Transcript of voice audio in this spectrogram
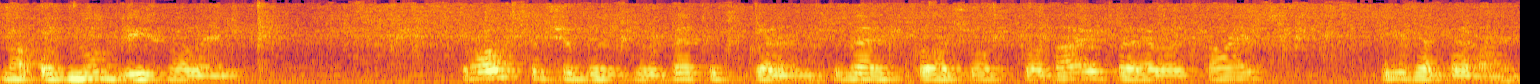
на 1-2 хвилини. Просто, щоб зробити скоринку. Зараз коли що складаю, перевертаю і забираю.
